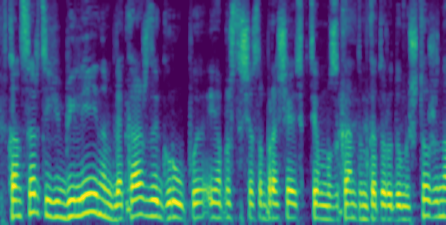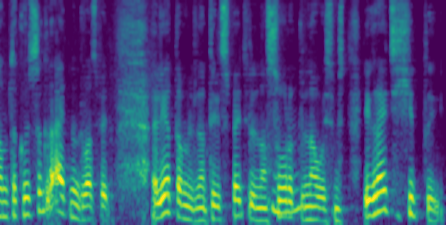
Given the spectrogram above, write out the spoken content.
в концерте юбилейном для каждой группы, я просто сейчас обращаюсь к тем музыкантам, которые думают, что же нам такое сыграть на 25 лет, там, или на 35, или на 40, или на 80. Играйте хиты.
